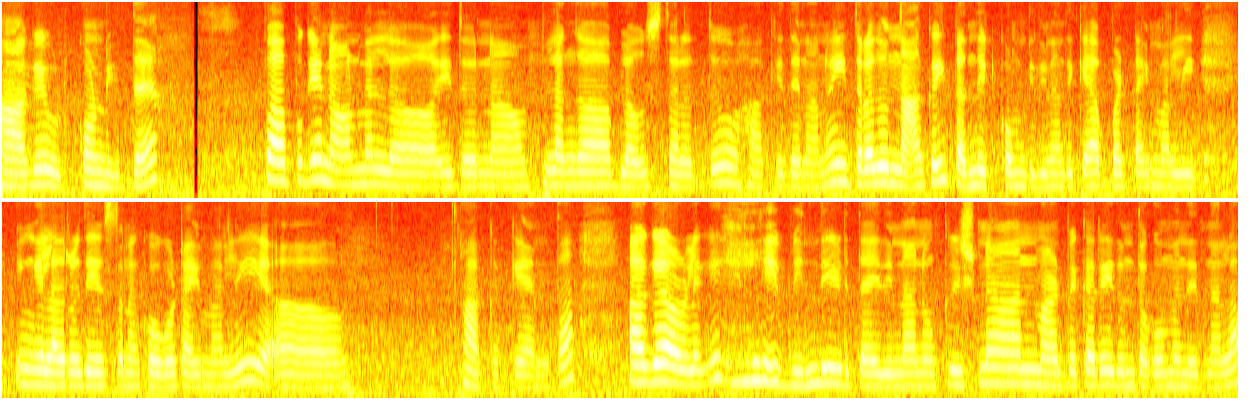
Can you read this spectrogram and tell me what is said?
ಹಾಗೆ ಉಟ್ಕೊಂಡಿದ್ದೆ. ಪಾಪುಗೆ ನಾರ್ಮಲ್ ಇದನ್ನ ಲಂಗ ಬ್ಲೌಸ್ ಥರದ್ದು ಹಾಕಿದ್ದೆ ನಾನು. ಈ ಥರದ್ದು ಒಂದು ನಾಲ್ಕೈದು ತಂದು ಇಟ್ಕೊಂಡ್ಬಿಟ್ಟಿದ್ದೀನಿ ಅದಕ್ಕೆ ಹಬ್ಬದ ಟೈಮಲ್ಲಿ, ಹಿಂಗೆಲ್ಲಾದರೂ ದೇವಸ್ಥಾನಕ್ಕೆ ಹೋಗೋ ಟೈಮಲ್ಲಿ ಹಾಕೋಕ್ಕೆ ಅಂತ. ಹಾಗೆ ಅವಳಿಗೆ ಇಲ್ಲಿ ಬಿಂದಿ ಇಡ್ತಾ ಇದ್ದೀನಿ. ನಾನು ಕೃಷ್ಣನ್ ಮಾಡ್ಬೇಕಾದ್ರೆ ಇದನ್ನು ತೊಗೊಂಬಂದಿದ್ನಲ್ಲ,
